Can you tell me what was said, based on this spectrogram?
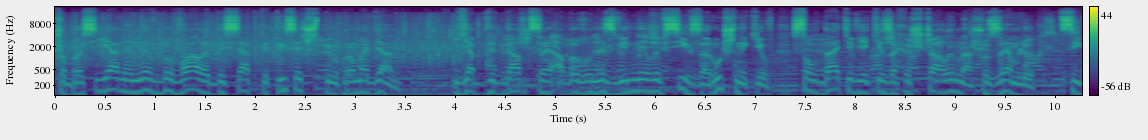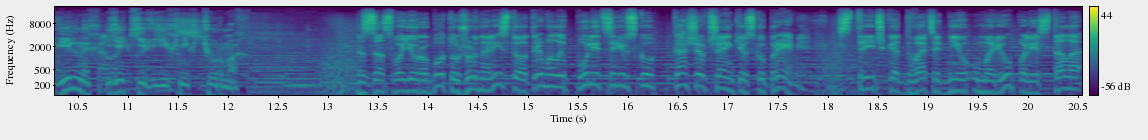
щоб росіяни не вбивали десятки тисяч співгромадян. Я б віддав це, аби вони звільнили всіх заручників, солдатів, які захищали нашу землю, цивільних, які в їхніх тюрмах. За свою роботу журналісти отримали Пуліцерівську та Шевченківську премії. Стрічка «20 днів у Маріуполі стала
